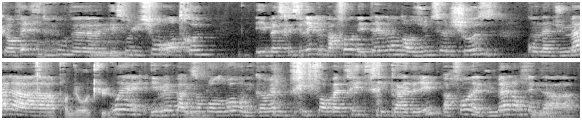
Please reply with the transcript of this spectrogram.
qu'en fait ils trouvent euh, des solutions entre eux. Et parce que c'est vrai que parfois on est tellement dans une seule chose qu'on a du mal à À prendre du recul. Ouais, et même par exemple en droit, on est quand même très formaté, très cadré. Parfois, on a du mal en fait à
